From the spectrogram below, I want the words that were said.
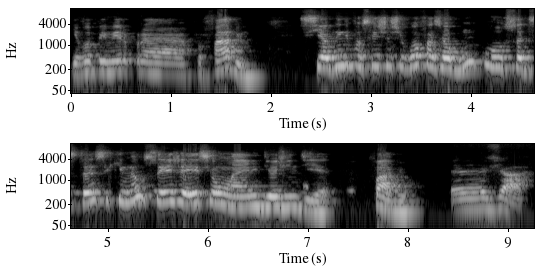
e eu vou primeiro para o Fábio, se alguém de vocês já chegou a fazer algum curso à distância que não seja esse online de hoje em dia. Fábio. É, já,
